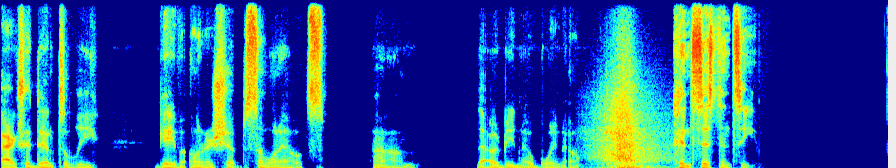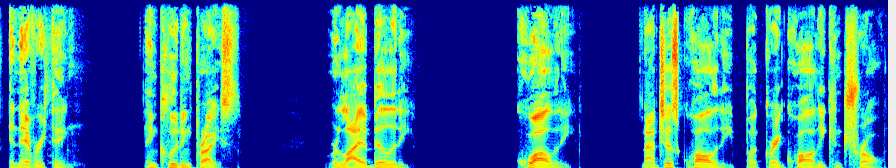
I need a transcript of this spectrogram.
accidentally gave ownership to someone else. Um, that would be no bueno. Consistency in everything, including price, reliability, quality, not just quality, but great quality control.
